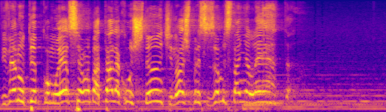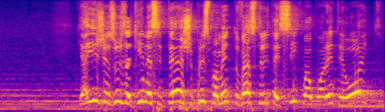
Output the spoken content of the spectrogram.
Viver num tempo como esse é uma batalha constante, nós precisamos estar em alerta. E aí, Jesus, aqui nesse texto, principalmente do verso 35 ao 48,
